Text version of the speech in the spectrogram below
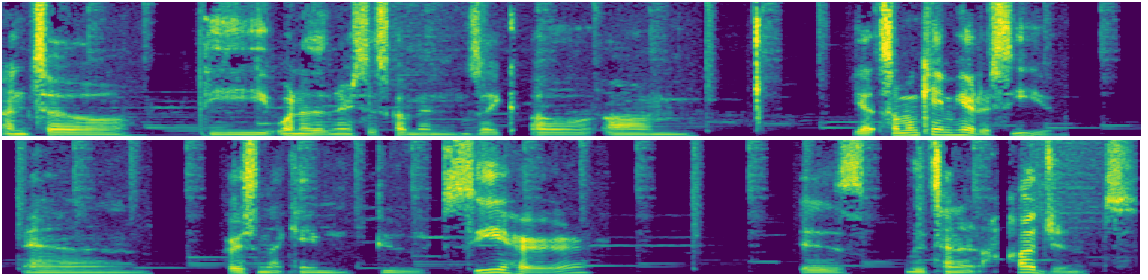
until the one of the nurses come in is like oh um yeah someone came here to see you. And person that came to see her is lieutenant hodgins.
